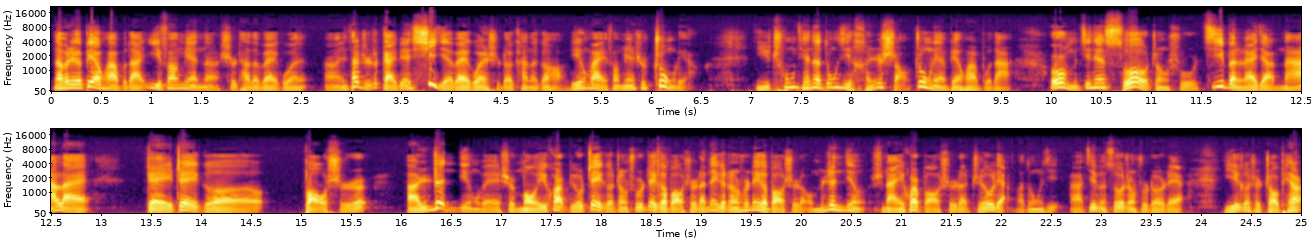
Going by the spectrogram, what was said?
那么这个变化不大，一方面呢是它的外观啊，它只是改变细节外观，使得看得更好；另外一方面是重量，你充填的东西很少，重量变化不大。而我们今天所有证书，基本来讲拿来给这个宝石。啊，认定为是某一块，比如这个证书这个宝石的，那个证书那个宝石的，我们认定是哪一块宝石的，只有两个东西啊，基本所有证书都是这样，一个是照片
